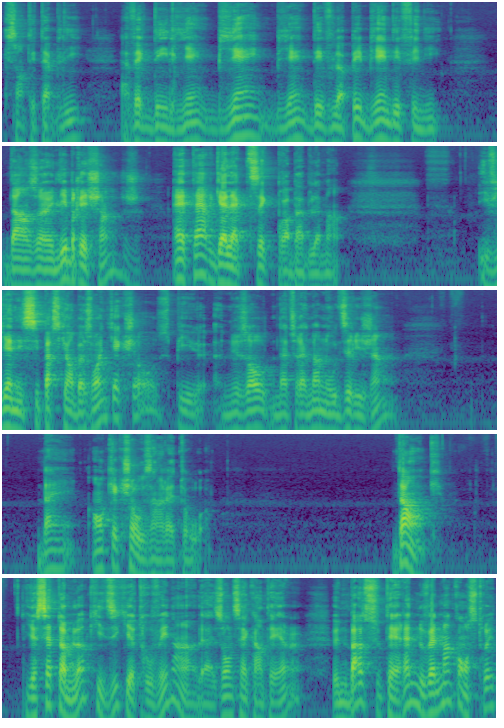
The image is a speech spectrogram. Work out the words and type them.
qui sont établis avec des liens bien, bien développés, bien définis, dans un libre-échange intergalactique probablement. Ils viennent ici parce qu'ils ont besoin de quelque chose, puis nous autres, naturellement, nos dirigeants, ben, ont quelque chose en retour. Donc, il y a cet homme-là qui dit qu'il a trouvé dans la zone 51 une base souterraine nouvellement construite,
